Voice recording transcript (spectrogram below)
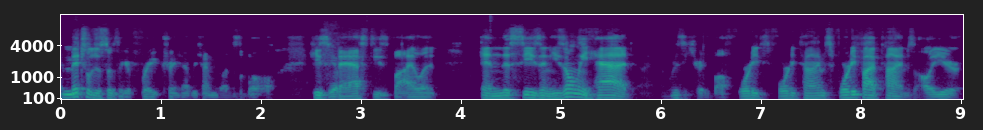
Mitchell just looks like a freight train every time he runs the ball. He's yep. fast, he's violent, and this season he's only had what does he carry the ball 40 40 times 45 times all year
